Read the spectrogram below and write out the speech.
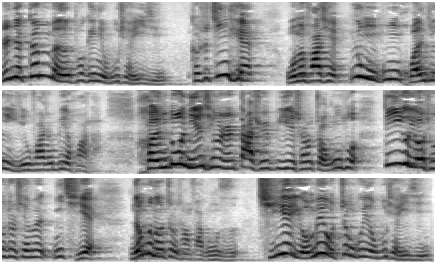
人家根本不给你五险一金。可是今天我们发现，用工环境已经发生变化了。很多年轻人，大学毕业生找工作，第一个要求就是先问你企业能不能正常发工资，企业有没有正规的五险一金。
